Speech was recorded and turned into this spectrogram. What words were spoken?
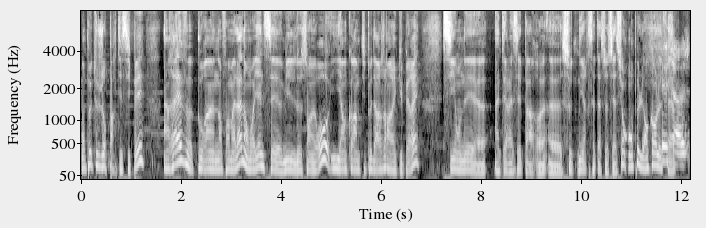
On peut toujours participer. Un rêve pour un enfant malade, en moyenne, c'est 1200 euros. Il y a encore un petit peu d'argent à récupérer. Si on est euh, intéressé par euh, euh, soutenir cette association, on peut encore le faire. ça.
